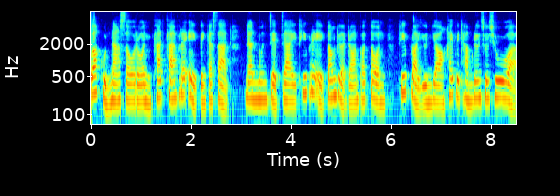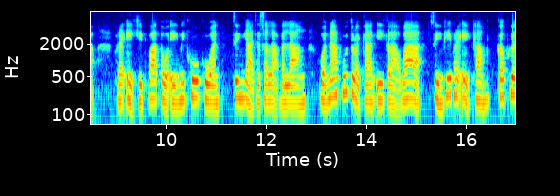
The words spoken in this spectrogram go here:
ว่าขุนนางโซรนคัดค้านพระเอกเป็นกษัตริย์ ดันมุนเจ็บใจที่พระเอกต้องเดือดร้อนเพราะตนที่ปล่อยยุนยองให้ไปทำเรื่องชั่วๆ พระเอกคิดว่าตัวเองไม่คู่ควร จึงอยากจะสละบัลลังก์หัวหน้าผู้ตรวจการอีกล่าวว่า สิ่งที่พระเอกทำก็เพื่อ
